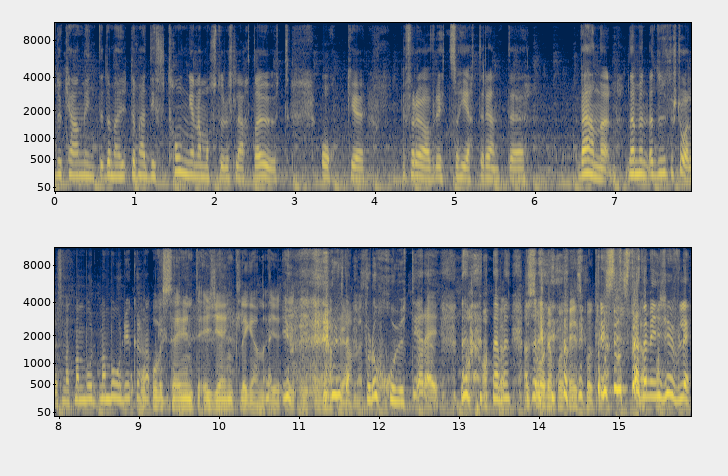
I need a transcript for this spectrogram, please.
du kan inte, de, här, de här diftongerna måste du släta ut. Och eh, för övrigt så heter det inte Vänern. Nej men du förstår liksom att man borde, man borde ju kunna... Och, och vi säger inte egentligen i, i, i, i det här programmet. För då skjuter jag dig. Nej, nej, men, alltså, du såg den på Facebook. Precis, den är ljuvlig.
